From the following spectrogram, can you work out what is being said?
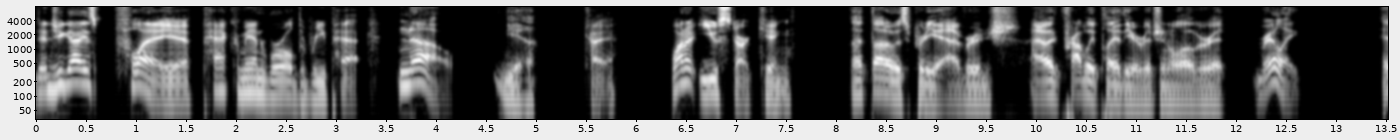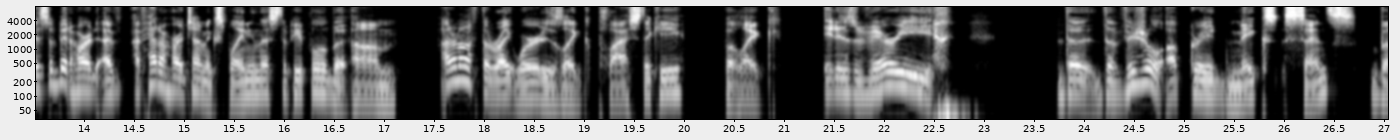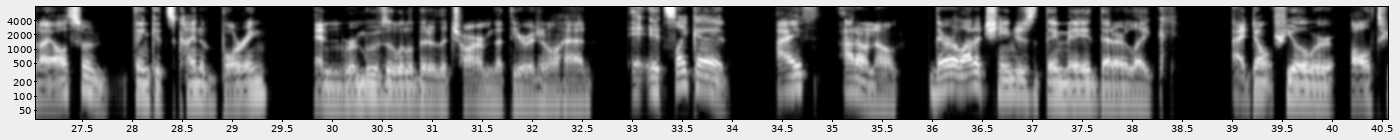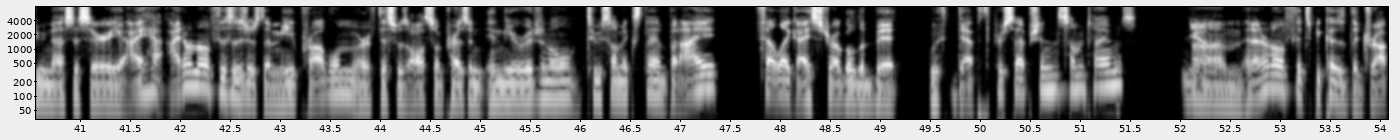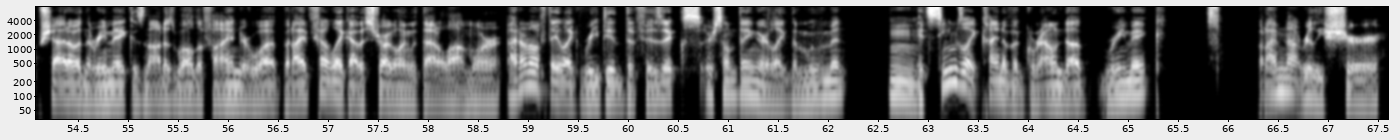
Did you guys play Pac-Man World Re-Pac? No. Yeah. Okay. Why don't you start, King? I thought it was pretty average. I would probably play the original over it. Really? It's a bit hard. I've I've had a hard time explaining this to people, but um I don't know if the right word is like plasticky, but like it is very the the visual upgrade makes sense, but I also think it's kind of boring and removes a little bit of the charm that the original had. It's like a I've I don't know. There are a lot of changes that they made that are like I don't feel were all too necessary. I ha- I don't know if this is just a me problem or if this was also present in the original to some extent, but I felt like I struggled a bit with depth perception sometimes. Um, and I don't know if it's because the drop shadow in the remake is not as well defined or what, but I felt like I was struggling with that a lot more. I don't know if they like redid the physics or something or like the movement. Hmm. It seems like kind of a ground up remake, but I'm not really sure.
